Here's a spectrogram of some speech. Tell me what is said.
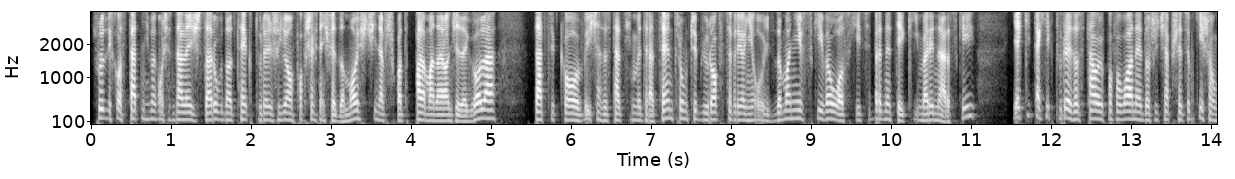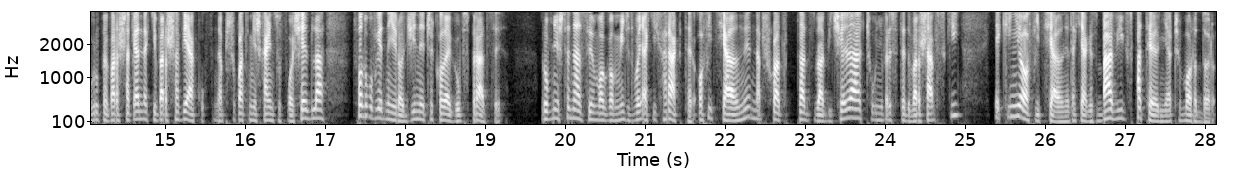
Wśród tych ostatnich mogą się znaleźć zarówno te, które żyją w powszechnej świadomości, np. Palma na rondzie de Gola, placy koło wyjścia ze stacji metra Centrum, czy biurowce w rejonie ulic Domaniewskiej, Wołoskiej, Cybernetyki i Marynarskiej, jak i takie, które zostały powołane do życia przez mniejszą grupę warszawianek i warszawiaków, np. mieszkańców osiedla, członków jednej rodziny czy kolegów z pracy. Również te nazwy mogą mieć dwojaki charakter, oficjalny, np. Plac Zbawiciela czy Uniwersytet Warszawski, jak i nieoficjalny, tak jak Zbawik, Spatelnia czy Mordor.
